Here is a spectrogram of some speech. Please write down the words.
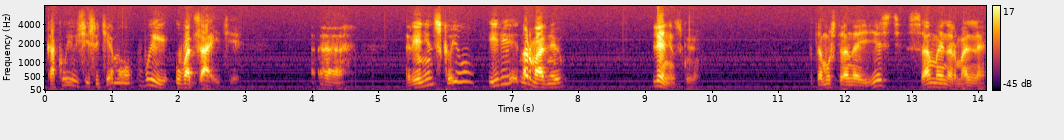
какую систему вы уважаете? Э, ленинскую или нормальную? Ленинскую. Потому что она и есть самая нормальная.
